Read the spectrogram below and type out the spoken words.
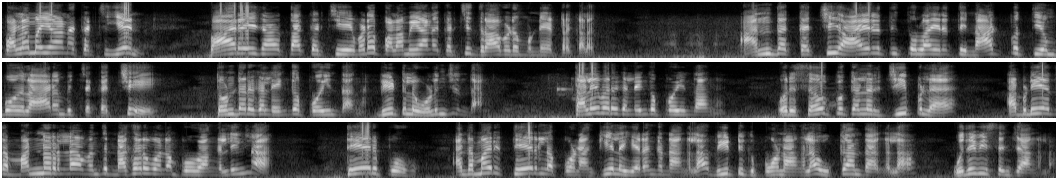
பழமையான கட்சி. ஏன்? பாரதிய ஜனதா கட்சியை விட பழமையான கட்சி திராவிட முன்னேற்ற கழகம். அந்த கட்சி ஆயிரத்தி தொள்ளாயிரத்தி நாற்பத்தி ஒன்பதுல ஆரம்பிச்ச கட்சி தொண்டர்கள் எங்க போயிருந்தாங்க? வீட்டில் ஒளிஞ்சிருந்தாங்க. தலைவர்கள் எங்க போயிருந்தாங்க? ஒரு சிவப்பு கலர் ஜீப்பில் அப்படியே அந்த மன்னர்லாம் வந்து நகர்வலம் போவாங்க இல்லைங்களா? தேர் போகும். அந்த மாதிரி தேரில் போனாங்க. கீழே இறங்குனாங்களா? வீட்டுக்கு போனாங்களா? உட்கார்ந்தாங்களா? உதவி செஞ்சாங்களா?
